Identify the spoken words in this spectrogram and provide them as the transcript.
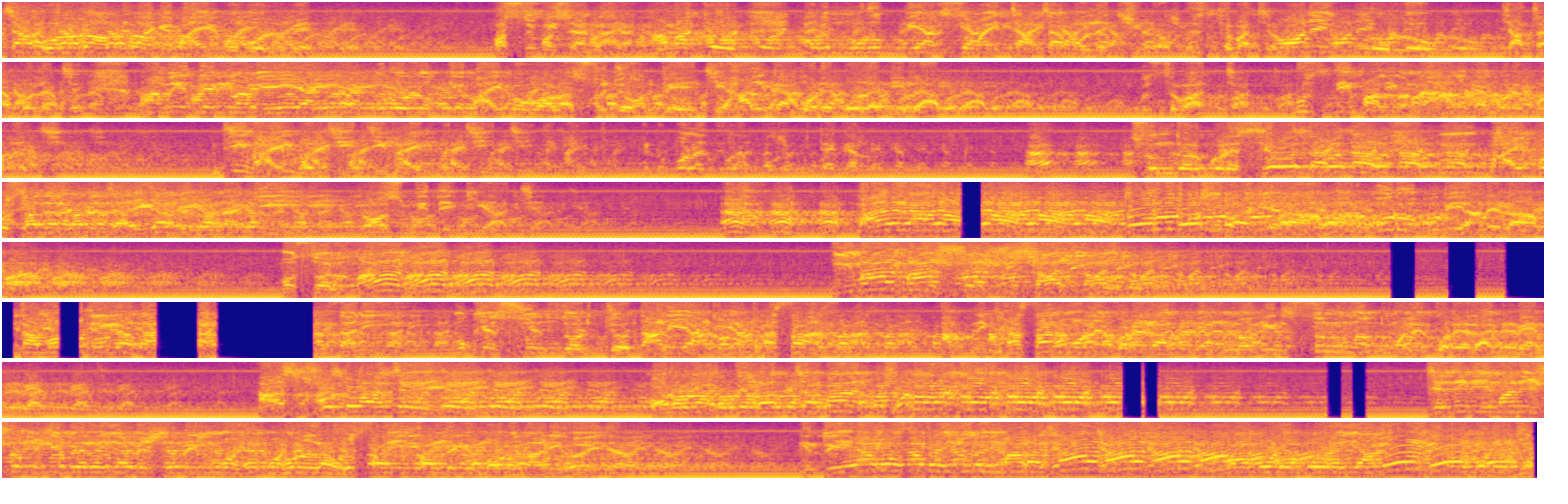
চাচা বলব আপনাকে ভাইপো বলবেন অসুবিধা নাই। আমাকেও এক মুরব্বী এক সময় চাচা বলেছিল, বুঝতে পারছেন? অনেক পুরো লোক চাচা বলেছে। আমি দেখলাম এই একটা পুরো লোককে ভাইপো বলার সুযোগ পেয়েছি, হালকা করে বলে দিলাম। বুঝতে পারছেন? বুঝতেই পারল না, হালকা করে বলেছি। জি ভাই জি জি ভাই জি জি ভাই একটু বলে দিলাম হ্যাঁ? সুন্দর করে সেও তো একটা ভাইপো মুসলমান। আপনি ফ্যাসান মনে করে রাখবেন, নবীর সুন্নত মনে করে রাখবেন। আজ ছোট আছে, বড় রাখতে লজ্জা পান যেদিন ইমানি শক্তি বেড়ে যাবে, সেদিন মোহের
